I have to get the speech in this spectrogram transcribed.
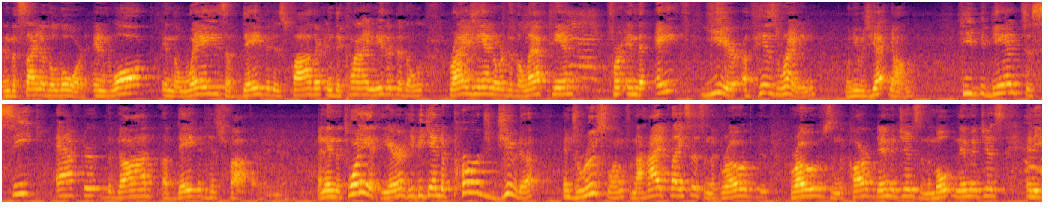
in the sight of the Lord, and walked in the ways of David his father, and declined neither to the right hand nor to the left hand. For in the eighth year of his reign, when he was yet young, he began to seek after the God of David his father. And in the 20th year, he began to purge Judah and Jerusalem from the high places and the grove, groves and the carved images and the molten images. And he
